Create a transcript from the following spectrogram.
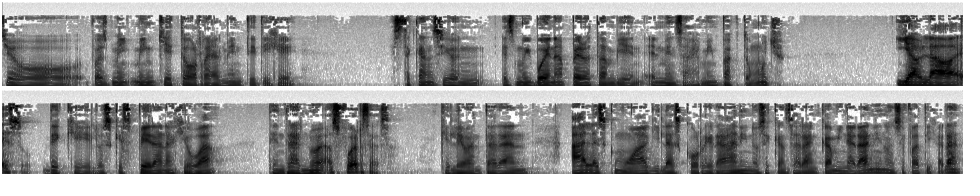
yo pues me, me inquietó realmente y dije, esta canción es muy buena, pero también el mensaje me impactó mucho. Y hablaba de eso, de que los que esperan a Jehová tendrán nuevas fuerzas, que levantarán alas como águilas, correrán y no se cansarán, caminarán y no se fatigarán.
